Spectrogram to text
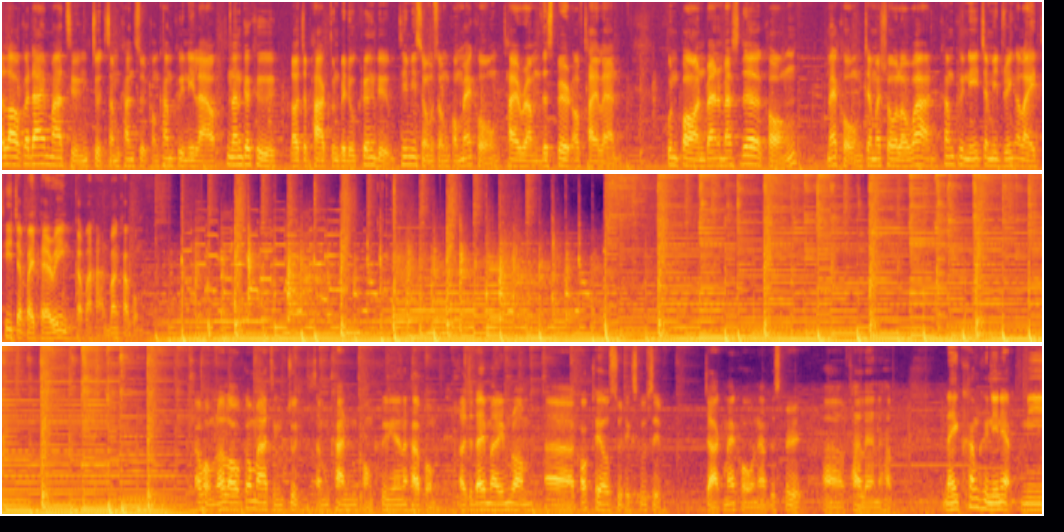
แล้วเราก็ได้มาถึงจุดสำคัญสุดของค่ำคืนนี้แล้ว นั่นก็คือเราจะพาคุณไปดูเครื่องดื่ม ที่มีส่วนผสมของแม่โขง Thai Rum The Spirit of Thailand คุณปอนแบรนด์แอมบาสเดอร์ของแม่โขงจะมาโชว์เราว่าค่ำคืนนี้จะมีดริงก์อะไรที่จะไป pairing กับอาหารบ้างครับผม ครับผมแล้วเราก็มาถึงจุดสำคัญของคืนนี้นะครับผม เราจะได้มาริมรอมค็อกเทลสุดเอ็กซ์คลูซีฟจากแม่โขงนะครับ The Spirit เอ่อ Thailand นะครับ ในค่ำคืนนี้เนี่ยมี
